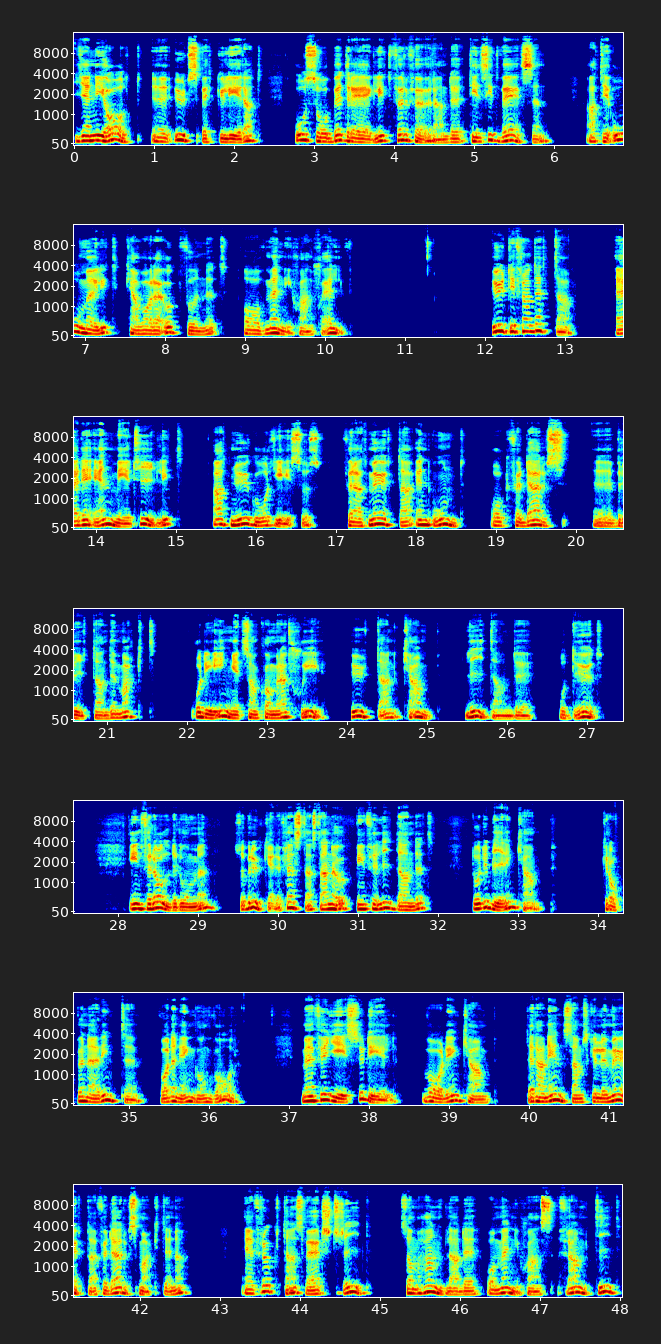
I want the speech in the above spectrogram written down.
genialt eh, utspekulerat och så bedrägligt förförande till sitt väsen att det omöjligt kan vara uppfunnet av människan själv. Utifrån detta är det än mer tydligt att nu går Jesus för att möta en ond och fördärvsbrytande eh, makt och det är inget som kommer att ske utan kamp, lidande och död. Inför ålderdomen så brukar de flesta stanna upp inför lidandet då det blir en kamp. Kroppen är inte vad den en gång var. Men för Jesu del var det en kamp där han ensam skulle möta fördärvsmakterna. En fruktansvärd strid som handlade om människans framtid.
